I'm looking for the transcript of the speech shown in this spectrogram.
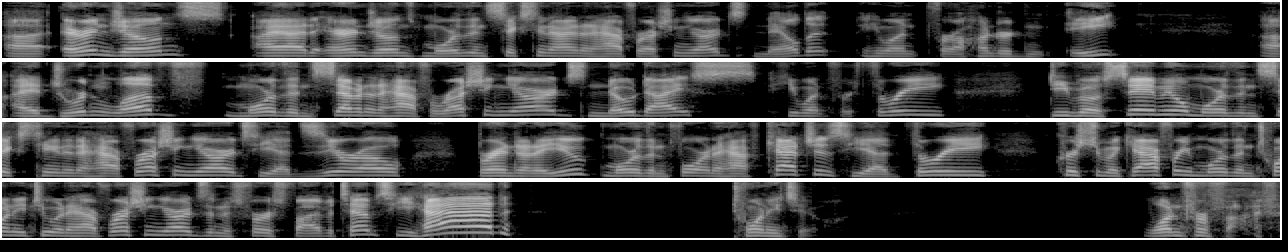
uh, Aaron Jones, I had Aaron Jones more than 69 and a half rushing yards. Nailed it. He went for 108. Uh, I had Jordan Love more than seven and a half rushing yards. No dice. He went for three. Deebo Samuel more than 16 and a half rushing yards. He had zero. Brandon Aiyuk more than four and a half catches. He had three. Christian McCaffrey more than 22 and a half rushing yards in his first five attempts. He had 22. One for five.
